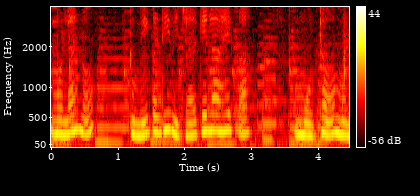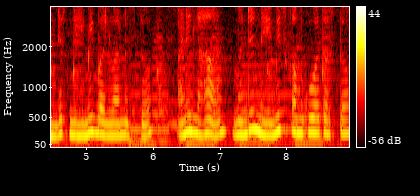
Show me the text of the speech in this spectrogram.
मुलांनो तुम्ही कधी विचार केला आहे का? मोठं म्हणजेच नेहमी बलवान असतं आणि लहान म्हणजे नेहमीच कमकुवत असतं.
